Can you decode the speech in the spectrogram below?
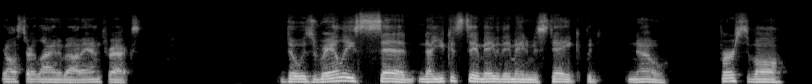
They all start lying about anthrax. The Israelis said, now you could say maybe they made a mistake, but no, First of all,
